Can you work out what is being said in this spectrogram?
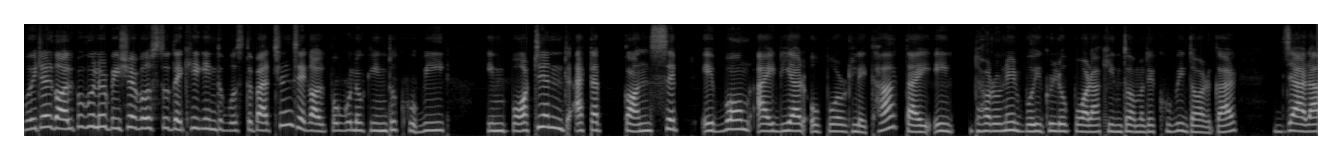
বইটার গল্পগুলোর বিষয়বস্তু দেখে কিন্তু বুঝতে পারছেন যে গল্পগুলো কিন্তু খুবই ইম্পর্ট্যান্ট একটা কনসেপ্ট এবং আইডিয়ার ওপর লেখা। তাই এই ধরনের বইগুলো পড়া কিন্তু আমাদের খুবই দরকার। যারা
